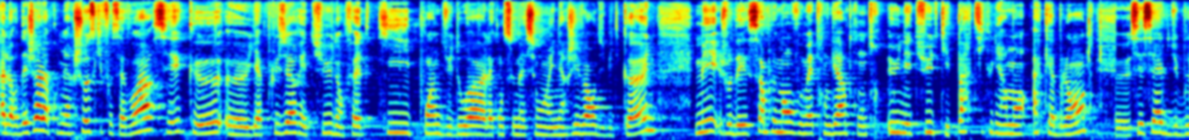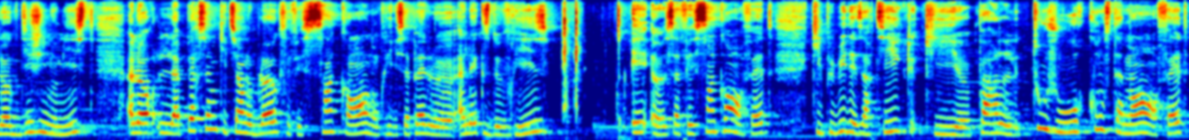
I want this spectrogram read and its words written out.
Alors déjà, la première chose qu'il faut savoir, c'est qu'il euh, y a plusieurs études en qui pointent du doigt la consommation énergivore du Bitcoin, mais je voudrais simplement vous mettre en garde contre une étude qui est particulièrement accablante. Euh, c'est celle du blog Diginomist. Alors la personne qui tient le blog, ça fait 5 ans, donc il s'appelle euh, Alex De Vries. Et euh, ça fait 5 ans en fait qu'il publie des articles qui euh, parlent toujours, constamment en fait,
